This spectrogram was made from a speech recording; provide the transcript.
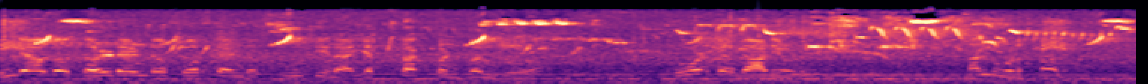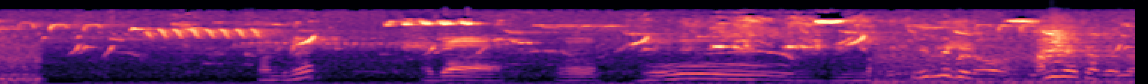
ಇನ್ಯಾವುದೋ ಥರ್ಡ್ ಹ್ಯಾಂಡ್ ಫೋರ್ತ್ ಹ್ಯಾಂಡ್ ಸ್ಕೂಟಿನ ಎತ್ತಾಕೊಂಡು ಬಂದು ರೋಡ್ ಮೇಲೆ ಗಾಡಿ ಹೊಡೆದು. ಅಲ್ಲಿ ಓಡಿಸ್ತಾನೆ ಅಂದರೆ? ಅದ ಓ ಇರ್ಲಿ ಬಿಡು ನಮ್ಗೆ ಯಾಕೆ ಅದೆಲ್ಲ?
